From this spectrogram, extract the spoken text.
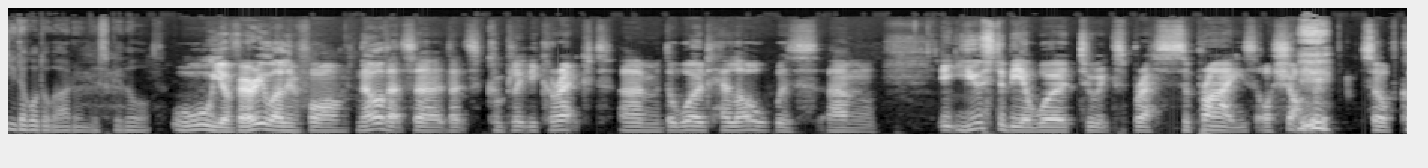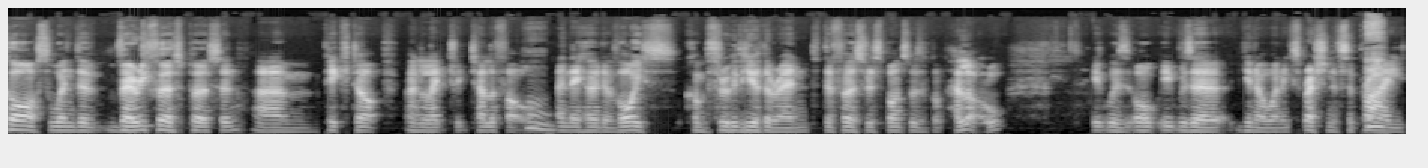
聞いたことがあるんですけど Oh, you're very well informed. No, that's uh, that's completely correct. Um, the word hello was um, it used to be a word to express surprise or shock. So of course, when the very first person um, picked up an electric telephone Hmm. and they heard a voice come through the other end, the first response was "hello," it was oh, it was a you know an expression of surprise,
